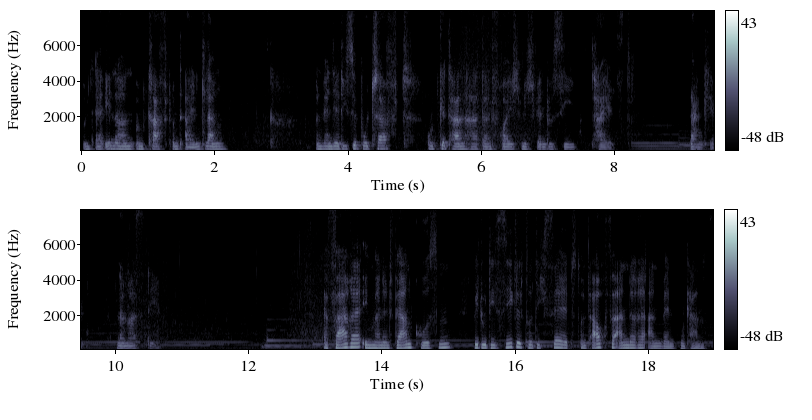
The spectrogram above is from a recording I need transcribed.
und Erinnern und Kraft und Einklang. Und wenn dir diese Botschaft gut getan hat, dann freue ich mich, wenn du sie teilst. Danke. Namaste. Erfahre in meinen Fernkursen, wie du die Siegel für dich selbst und auch für andere anwenden kannst.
